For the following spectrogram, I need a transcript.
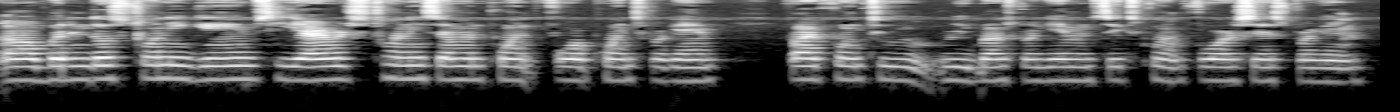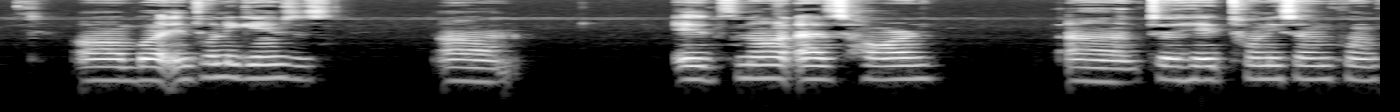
Uh, but in those 20 games, he averaged 27.4 points per game, 5.2 rebounds per game, and 6.4 assists per game. Uh, but in 20 games, um, it's not as hard uh, to hit 27.4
